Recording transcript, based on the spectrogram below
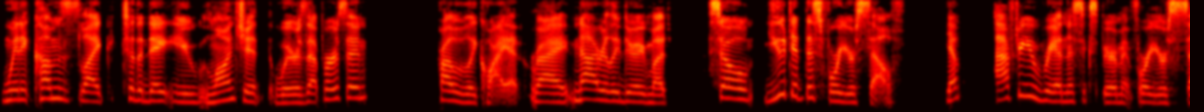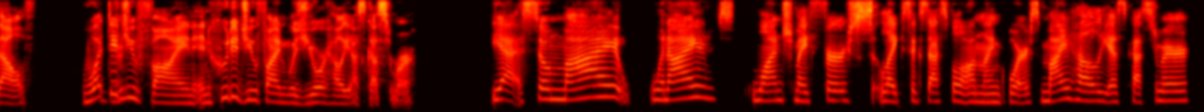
when it comes like to the date you launch it, where's that person? probably quiet, right? Not really doing much. So you did this for yourself. Yep. After you ran this experiment for yourself, what mm-hmm. did you find and who did you find was your hell yes customer? Yeah. So my, when I launched my first like successful online course, my hell yes customer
